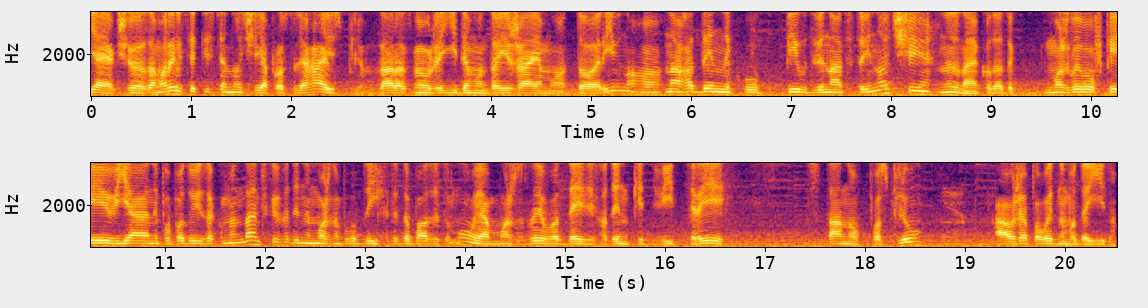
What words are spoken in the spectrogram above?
Я, якщо заморився після ночі, я просто лягаю і сплю. Зараз ми вже їдемо, доїжджаємо до рівного на годиннику пів дванадцятої ночі. Не знаю, куди до. Можливо, в Київ я не попаду і за комендантської години, можна було б доїхати до бази, тому я, можливо, десь годинки 2-3 стану посплю, а вже по видному доїду.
